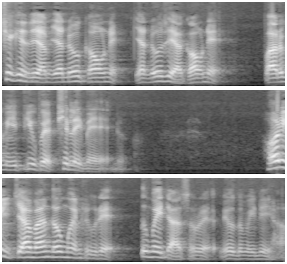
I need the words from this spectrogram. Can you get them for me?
ချစ်ခင်စရာမြတ်နိုးကောင်းတဲ့မြတ်နိုးစရာကောင်းတဲ့ ပါရမီပြုပဲဖြစ်လိမ့်မယ်လို့ဟောဒီကြာပန်းသုံးမလှူတဲ့သူမိတ်တာဆိုတဲ့အမျိုးသမီးလေးဟာ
